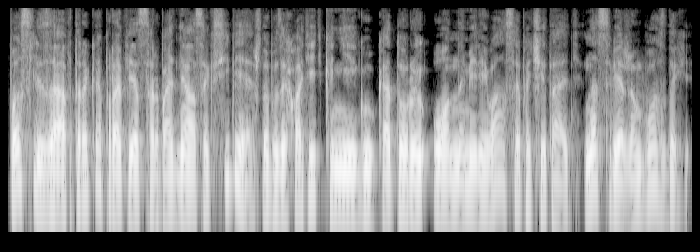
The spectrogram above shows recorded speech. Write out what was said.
После завтрака профессор поднялся к себе, чтобы захватить книгу, которую он намеревался почитать на свежем воздухе.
